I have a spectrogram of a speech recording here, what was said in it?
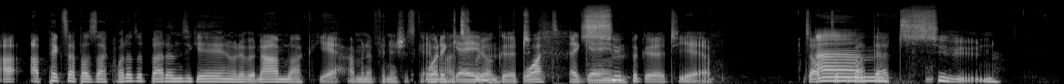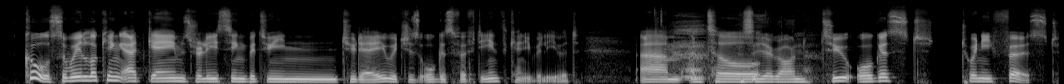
I, I picked up, I was like, what are the buttons again? Whatever. Now I'm like, yeah, I'm going to finish this game. what a Now game! Real good. What a game! Super good, yeah. So I'll talk Um, about that soon. Cool. So we're looking at games releasing between today, which is August fifteenth. Can you believe it? Um, until year gone? to August 21st.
